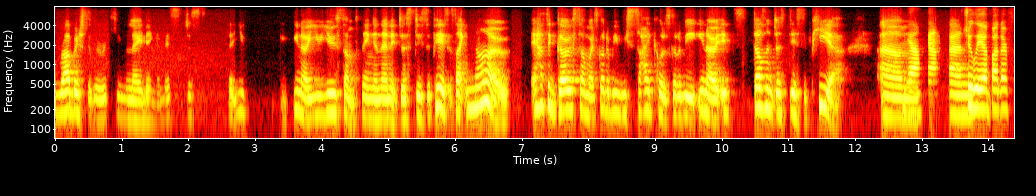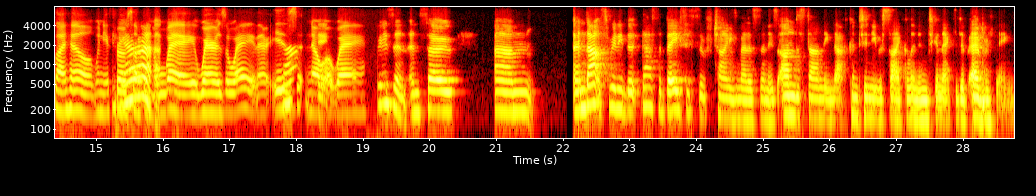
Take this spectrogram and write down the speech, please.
rubbish that we're accumulating and this just that you you know you use something and then it just disappears. It's like no it has to go somewhere. It's got to be recycled. It's got to be you know it doesn't just disappear Um, yeah. And Julia Butterfly Hill, when you throw Yeah. something away, where is away? There is no away. isn't. And so, um, and that's really the that's the basis of Chinese medicine is understanding that continuous cycle and interconnected of everything,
